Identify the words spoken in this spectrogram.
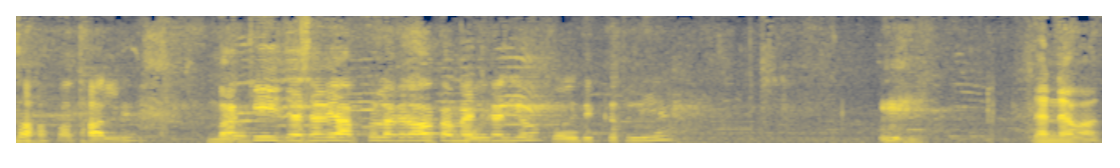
साफ़ पता लिया। बाकी जैसा भी आपको लग रहा हो कमेंट करियो। कोई दिक्कत नहीं है। धन्यवाद।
